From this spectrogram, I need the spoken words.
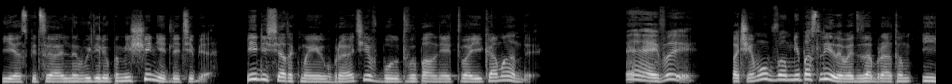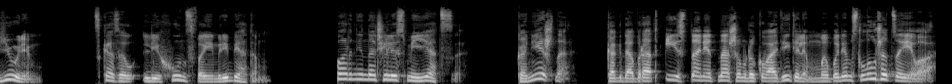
Я специально выделю помещение для тебя, и десяток моих братьев будут выполнять твои команды. Эй, вы, почему бы вам не последовать за братом Июнем? Сказал Лихун своим ребятам. Парни начали смеяться. Конечно, когда брат И станет нашим руководителем, мы будем слушаться его.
